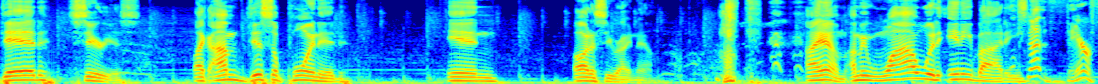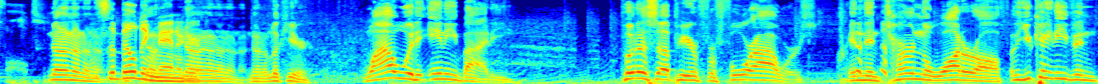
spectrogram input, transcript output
dead serious. Like I'm disappointed in Odyssey right now. I am. I mean, why would anybody? it's not their fault. No, no, no, no, no. It's no. the building no, manager. No, no, no, no, no, no, no. Look here. Why would anybody put us up here for four hours and then turn the water off? I mean, you can't even.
